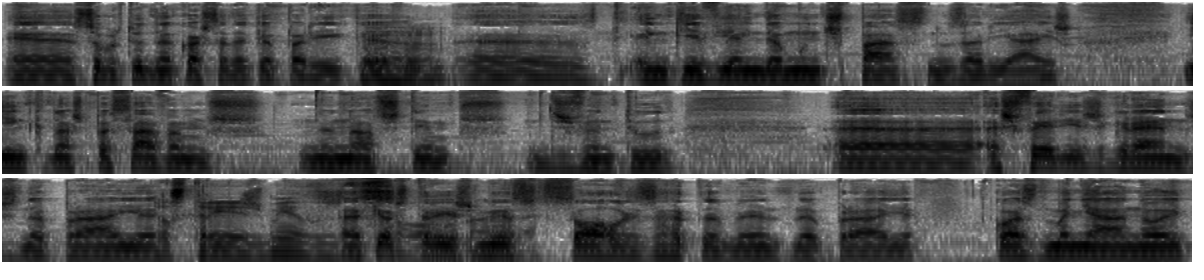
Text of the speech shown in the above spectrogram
eh, sobretudo na Costa da Caparica, Uhum. eh, em que havia ainda muito espaço nos areais e em que nós passávamos, nos nossos tempos de juventude, eh, as férias grandes na praia, Aqueles três meses de aqueles sol, três era? meses de sol, exatamente, na praia, quase de manhã à noite.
